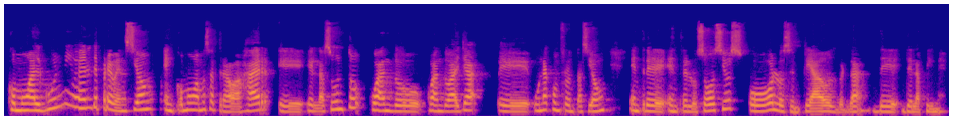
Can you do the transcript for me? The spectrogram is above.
como algún nivel de prevención en cómo vamos a trabajar eh, el asunto cuando, cuando haya eh, una confrontación entre, entre los socios o los empleados, ¿verdad?, de, de la pyme.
